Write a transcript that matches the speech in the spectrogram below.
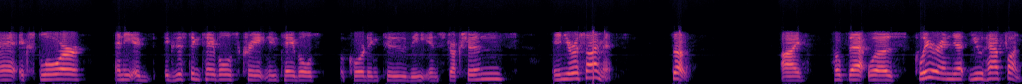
uh, explore any existing tables, create new tables according to the instructions in your assignments. So, I hope that was clear and yet you have fun.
